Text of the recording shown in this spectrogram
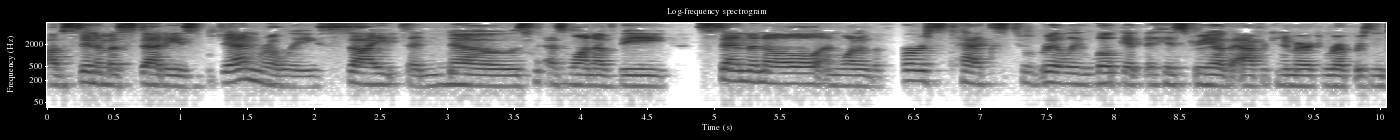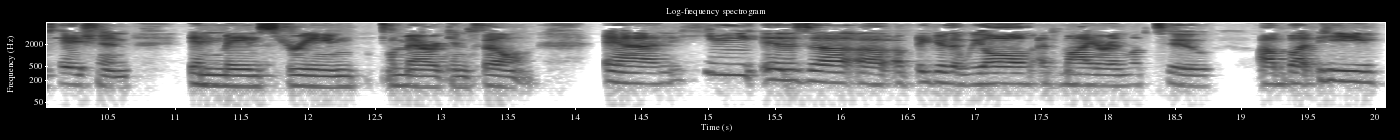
of cinema studies generally cites and knows as one of the seminal and one of the first texts to really look at the history of African American representation in mainstream American film. And he is a, a, figure that we all admire and look to, uh, but he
